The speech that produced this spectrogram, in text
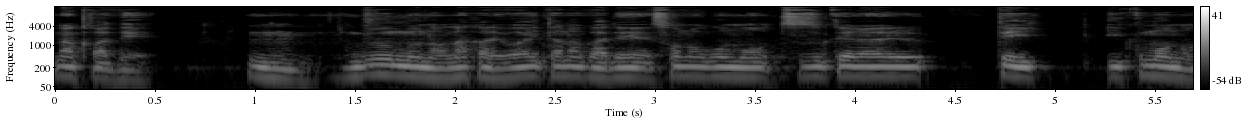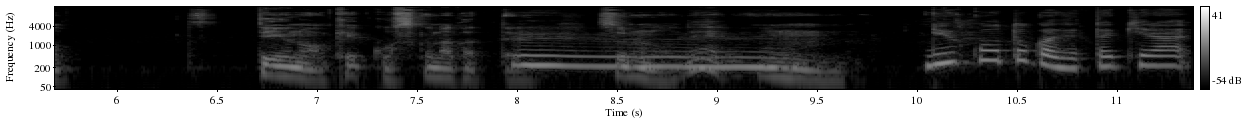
中で、うん、ブームの中で湧いた中でその後も続けられていくものっていうのは結構少なかったりうんするので、うん。流行とか絶対嫌い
